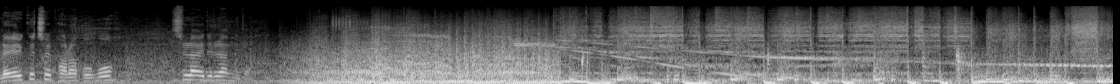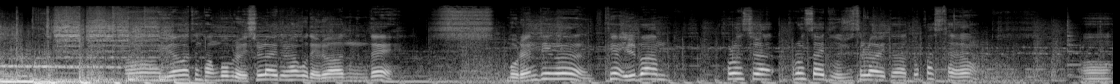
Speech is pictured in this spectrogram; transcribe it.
레일 끝을 바라보고 슬라이드를 합니다. 어, 이와 같은 방법으로 슬라이드를 하고 내려왔는데 뭐 landing은 그냥 일반 프론스, frontside nose slide와 똑같아요. 어,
